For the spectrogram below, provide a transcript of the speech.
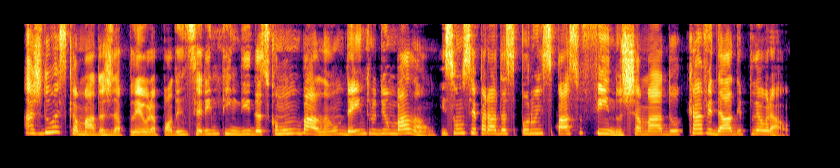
as duas camadas da pleura podem ser entendidas como um balão dentro de um balão e são separadas por um espaço fino chamado cavidade pleural.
